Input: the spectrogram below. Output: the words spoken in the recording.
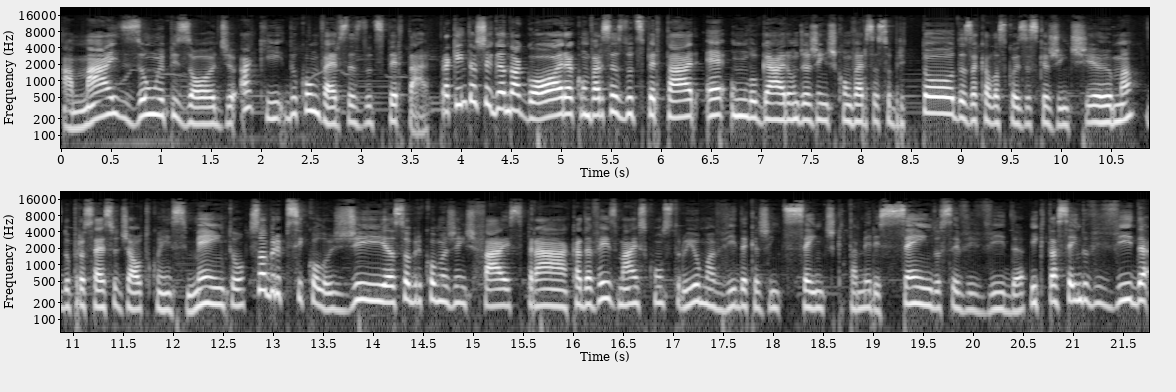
a mais um episódio aqui do Conversas do Despertar. Para quem tá chegando agora, Conversas do Despertar é um lugar onde a gente conversa sobre todas aquelas coisas que a gente ama, do processo de autoconhecimento, sobre psicologia, sobre como a gente faz para cada vez mais construir uma vida que a gente sente que tá merecendo ser vivida e que tá sendo vivida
